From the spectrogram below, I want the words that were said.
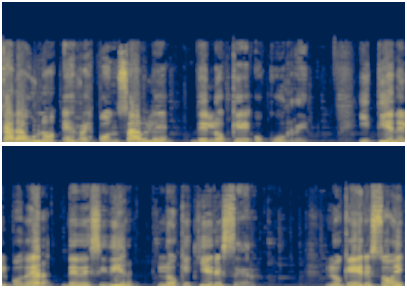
cada uno es responsable de lo que ocurre y tiene el poder de decidir lo que quiere ser. Lo que eres hoy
